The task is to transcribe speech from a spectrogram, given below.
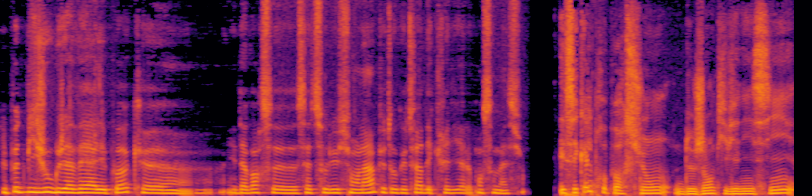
les peu de bijoux que j'avais à l'époque euh, et d'avoir ce- cette solution là plutôt que de faire des crédits à la consommation. Et c'est quelle proportion de gens qui viennent ici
